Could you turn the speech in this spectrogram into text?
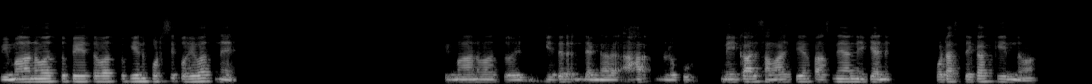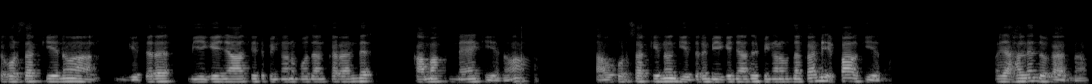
විමානවත්තු പ്രേතවත්තු කියන කොටසේ කොහෙවත් නැහැ. විමානවත්තු ඔය ගෙදර දැන් අර අහ- ලොකු මේ කාලේ සමාජයේ තියෙන ප්‍රශ්නයන්නේ කියන්නේ කොටස් දෙකක් ඉන්නවා. එක කොටසක් කියනවා ගෙදර මියගේ ඥාතියට පින් අනුමෝදන් කරන්න කමක් නැහැ කියනවා. තව කොටසක් කියනවා ගෙදර මියගේ ඥාතියට පින් අනුමෝදන් කරන්න එපා කියනවා. ඔය අහලා නැද්ද ඔය කාරණාව?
